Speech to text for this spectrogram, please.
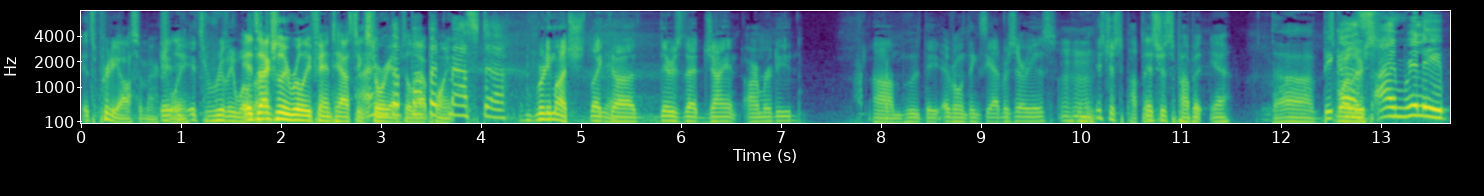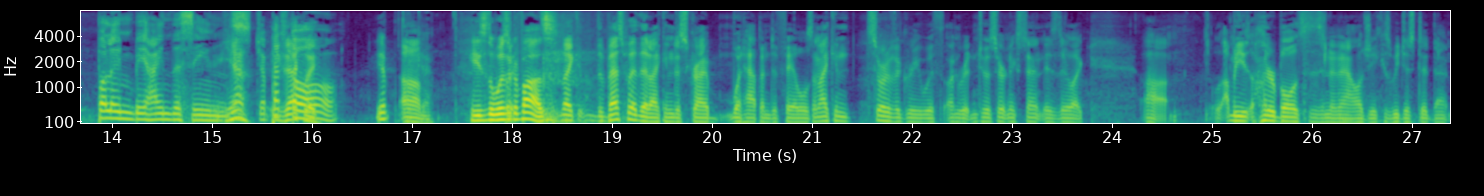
it's pretty awesome It- actually. it's really well. it's done. actually a really fantastic story up to that point. master. pretty much like Yeah. uh, there's that giant armor dude, um, who they everyone thinks the adversary is. It's just a puppet. Mm-hmm. It's just a puppet. Yeah. Uh, Spoilers. because I'm really pulling behind the scenes. Yeah, Geppetto. exactly. Yep. um, okay. He's the Wizard of Oz. like the best way that I can describe what happened to Fables, and I can sort of agree with Unwritten to a certain extent, is they're like, um, I'm gonna use 100 bullets as an analogy because we just did that.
